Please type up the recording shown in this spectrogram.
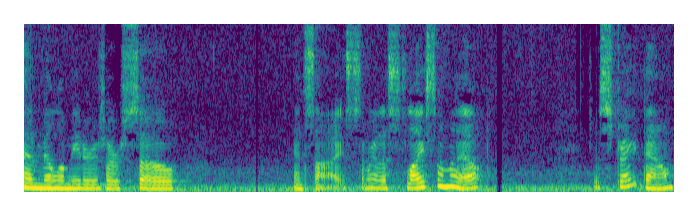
10 millimeters or so in size. So I'm going to slice them out just straight down.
